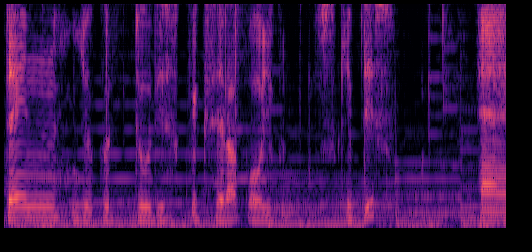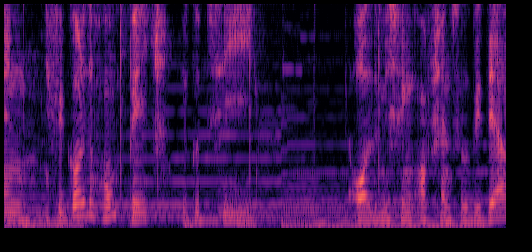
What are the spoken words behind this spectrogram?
Then you could do this quick setup or you could skip this. And if you go to the home page you could see all the missing options will be there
